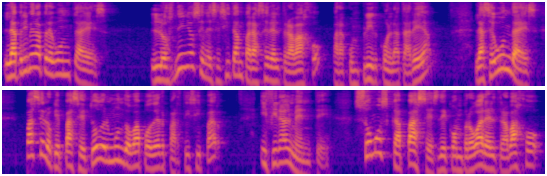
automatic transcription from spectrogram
La primera pregunta es, ¿Los niños se necesitan para hacer el trabajo, para cumplir con la tarea? La segunda es, pase lo que pase, todo el mundo va a poder participar. Y finalmente, ¿somos capaces de comprobar el trabajo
